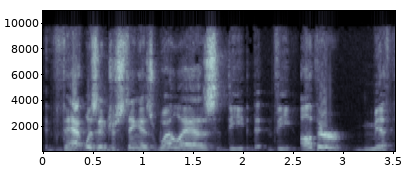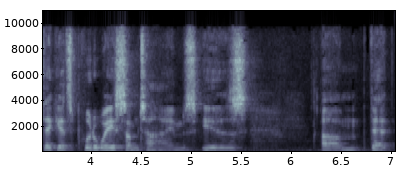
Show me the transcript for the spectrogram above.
That was interesting, as well as the the other myth that gets put away sometimes is um, that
